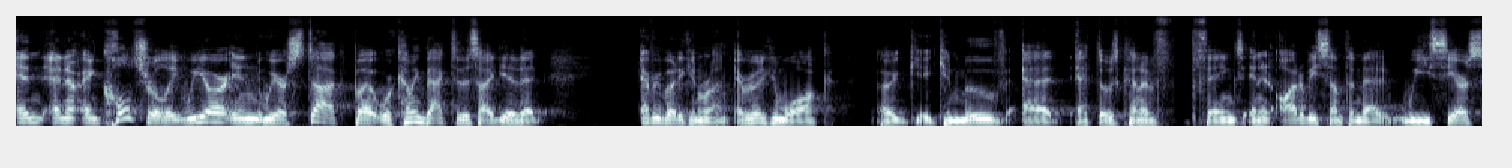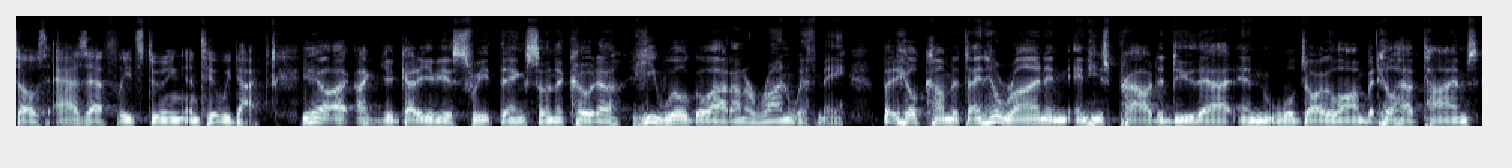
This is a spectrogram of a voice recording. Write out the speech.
and and and culturally we are in we are stuck but we're coming back to this idea that everybody can run everybody can walk uh, can move at at those kind of things and it ought to be something that we see ourselves as athletes doing until we die You know, I, I got to give you a sweet thing. So Nakota, he will go out on a run with me, but he'll come to, t- and he'll run and, and he's proud to do that. And we'll jog along, but he'll have times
